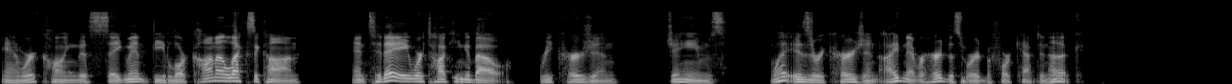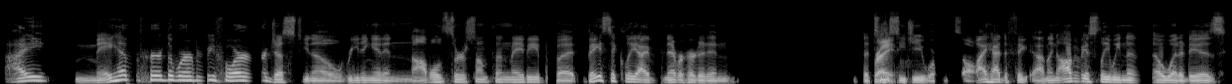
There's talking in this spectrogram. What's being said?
And we're calling this segment the Lorcana Lexicon. And today we're talking about recursion. James, what is recursion? I'd never heard this word before Captain Hook. I may have heard the word before, just you know, reading it in novels or something, maybe. But basically, I've never heard it in the right. TCG world. So I had to figure. I mean, obviously, we know what it is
